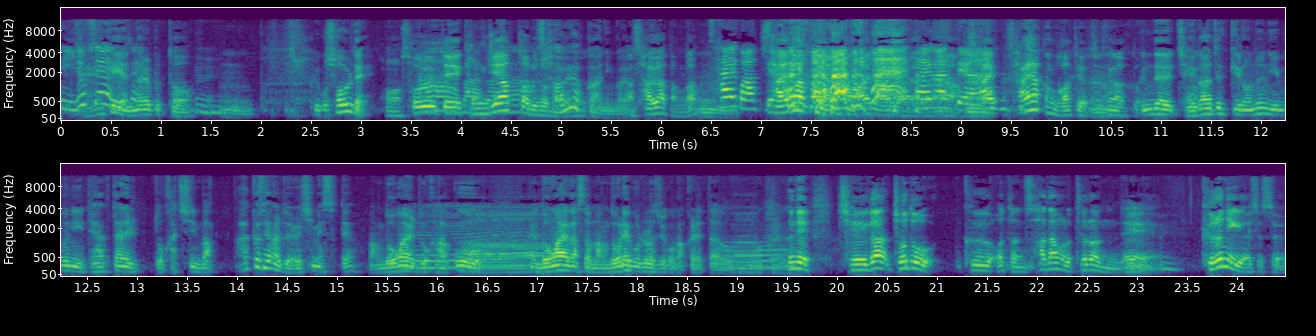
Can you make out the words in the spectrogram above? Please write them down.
이적 씨는 되게 옛날부터 음. 음. 그리고 서울대 어, 서울대 아, 경제학과로. 저도 사회학과 아닌가요? 아, 사회학과인가? 음. 사회과학대. 사회학과. 맞아, 맞아, 맞아. 사회과학대야. 사- 사회학과인 것 같아요, 제 음. 생각도. 근데 제가 듣기로는 이분이 대학 다닐 또 같이 막 학교 생활도 열심히 했었대요. 막 농활도 음. 가고 아. 농활 가서 막 노래 불러주고 막 그랬다고. 어. 그래요. 근데 제가 저도 그 어떤 사담으로 들었는데 음. 그런 얘기가 있었어요.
